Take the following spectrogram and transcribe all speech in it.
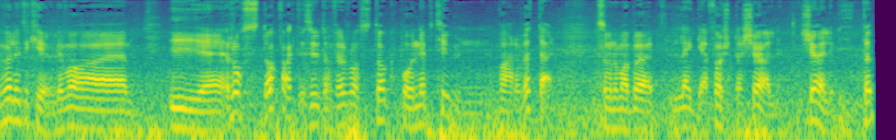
Det var lite kul. Det var i Rostock faktiskt, utanför Rostock på Neptunvarvet där. Som de har börjat lägga första köl, kölbiten.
